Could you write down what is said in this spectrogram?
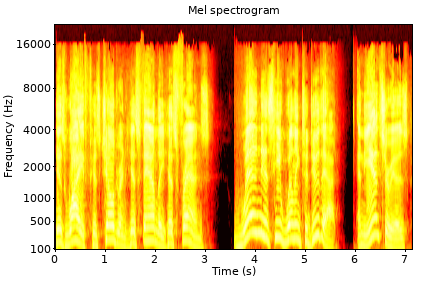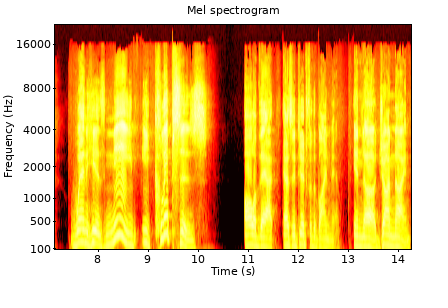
his wife, his children, his family, his friends. When is he willing to do that? And the answer is when his need eclipses all of that, as it did for the blind man. In uh, John 9,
